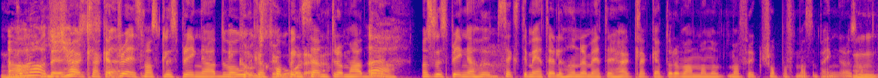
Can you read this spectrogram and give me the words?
Mm. Kommer du ihåg det? just Högklackat det. race. Man skulle springa, det var I olika Kungsträdgården, shoppingcentrum hade, Ja. man skulle springa hu- 60 meter eller 100 meter i högklackat och då vann man och man fick shoppa för massa pengar och sånt. Mm.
